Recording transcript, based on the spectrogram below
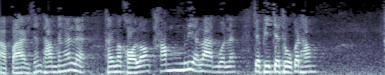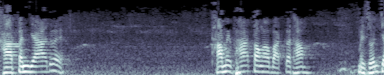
้าวไปฉันทำทั้งนั้นแหละ ใครมาขอร้องทำเรียราดหมดแล้ว จะผิดจะถูกก็ทำขาดปัญญาด้วยทำให้พระต้องอาบัติก็ทำไม่สนใจ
